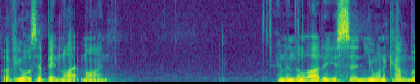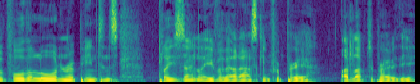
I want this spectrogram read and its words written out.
of yours have been like mine. And in the light of your sin, you want to come before the Lord in repentance. Please don't leave without asking for prayer. I'd love to pray with you.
